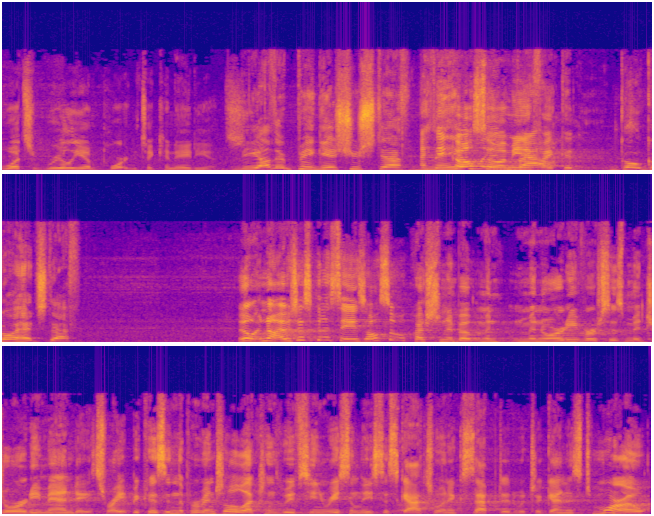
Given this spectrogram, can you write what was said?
what's really important to Canadians. The other big issue, Steph. I think also, I mean, if I could go go ahead, Steph. No, no, I was just going to say it's also a question about min- minority versus majority mandates, right? Because in the provincial elections we've seen recently, Saskatchewan accepted, which again is tomorrow,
